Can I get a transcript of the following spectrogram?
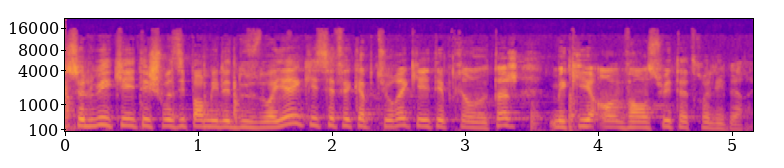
celui qui a été choisi parmi les douze doyens, qui s'est fait capturer, qui a été pris en otage, mais qui va ensuite être libéré.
